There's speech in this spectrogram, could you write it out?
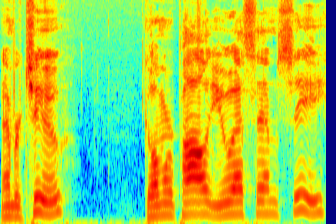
Number two, Gomer Pyle USMC.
